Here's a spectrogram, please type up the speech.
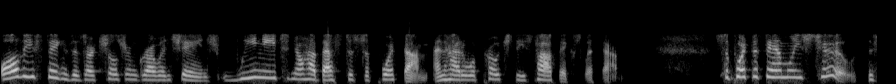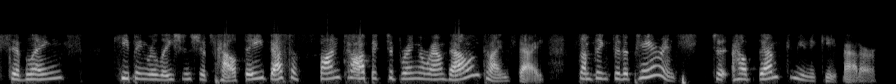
all these things as our children grow and change. We need to know how best to support them and how to approach these topics with them. Support the families too, the siblings, keeping relationships healthy. That's a fun topic to bring around Valentine's Day, something for the parents to help them communicate better.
